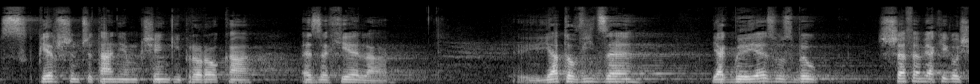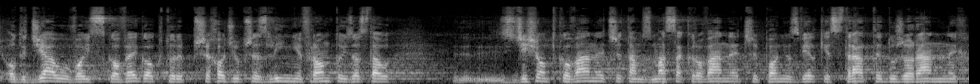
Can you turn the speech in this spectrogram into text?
z pierwszym czytaniem księgi proroka Ezechiela. Ja to widzę, jakby Jezus był szefem jakiegoś oddziału wojskowego, który przechodził przez linię frontu i został y, zdziesiątkowany, czy tam zmasakrowany, czy poniósł wielkie straty, dużo rannych.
